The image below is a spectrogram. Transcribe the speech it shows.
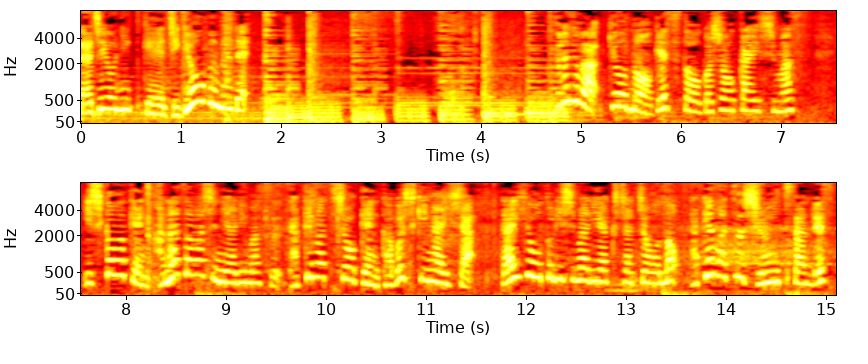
ラジオ日経事業部まで。それでは今日のゲストをご紹介します。石川県金沢市にあります竹松証券株式会社代表取締役社長の竹松俊一さんです。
